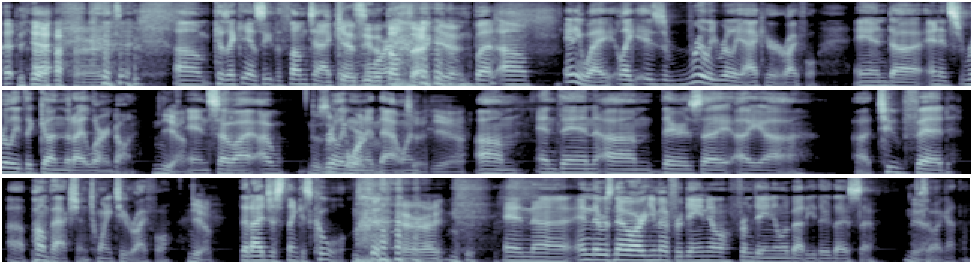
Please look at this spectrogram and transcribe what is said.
But uh, Yeah. Right. because I can't see the thumbtack. can't see the thumbtack, yeah. but um, anyway, like it's a really really accurate rifle, and uh, and it's really the gun that I learned on, Yeah. and so I, I really wanted that one. to- yeah. Um, and then um, there's a a, uh, a tube fed uh, pump action 22 rifle Yeah. that I just think is cool. All right. and uh, and there was no argument for Daniel from Daniel about either of those, so Yeah. so I got them.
